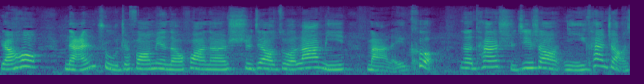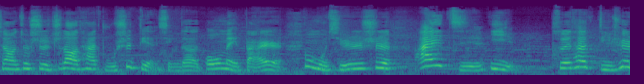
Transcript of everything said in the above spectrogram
然后男主这方面的话呢，是叫做拉米马雷克。那他实际上你一看长相，就是知道他不是典型的欧美白人，父母其实是埃及裔。所以他的确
